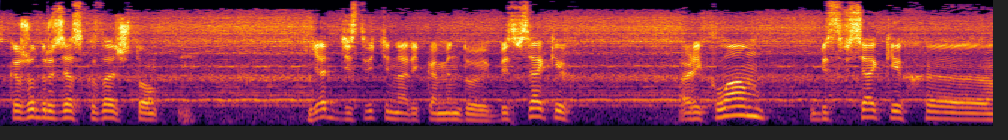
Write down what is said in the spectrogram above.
скажу, друзья, сказать, что я действительно рекомендую. Без всяких реклам, без всяких, э,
